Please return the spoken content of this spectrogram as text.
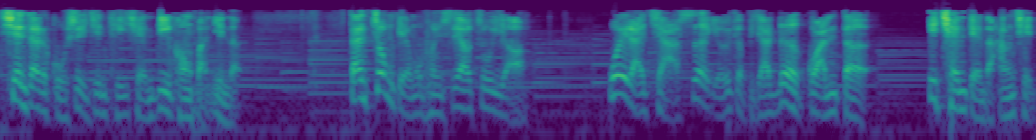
现在的股市已经提前利空反应了。但重点我们是要注意啊、哦，未来假设有一个比较乐观的一千点的行情，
